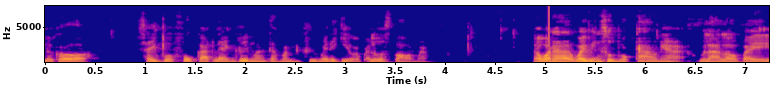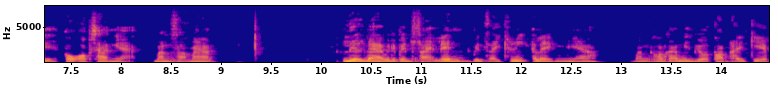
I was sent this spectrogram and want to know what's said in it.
แล้วก็ ใช้พวกโฟกัสแรงขึ้นมั้งแต่มันคือไม่ได้เกี่ยวกับไอโรสตอมครับแต่ว่าถ้าไววิ่งสูตรบวกเก้าเนี่ย เวลาเราไปเอาออปชันเนี่ย มันสามารถเลือกได้ว่าจะเป็นสายเล่น เป็นสายคลิกอะไรอย่างเงี้ย มันค่อนข้างมีประโยชน์ตอนท้ายเกม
